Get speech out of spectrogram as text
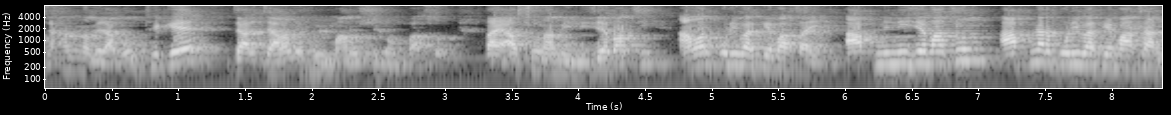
জাহান্নামের আগুন থেকে যার জ্বালানি হবে মানুষ এবং বাঁচো তাই আসুন আমি নিজে বাঁচি, আমার পরিবারকে বাঁচাই। আপনি নিজে বাঁচুন, আপনার পরিবারকে বাঁচান।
